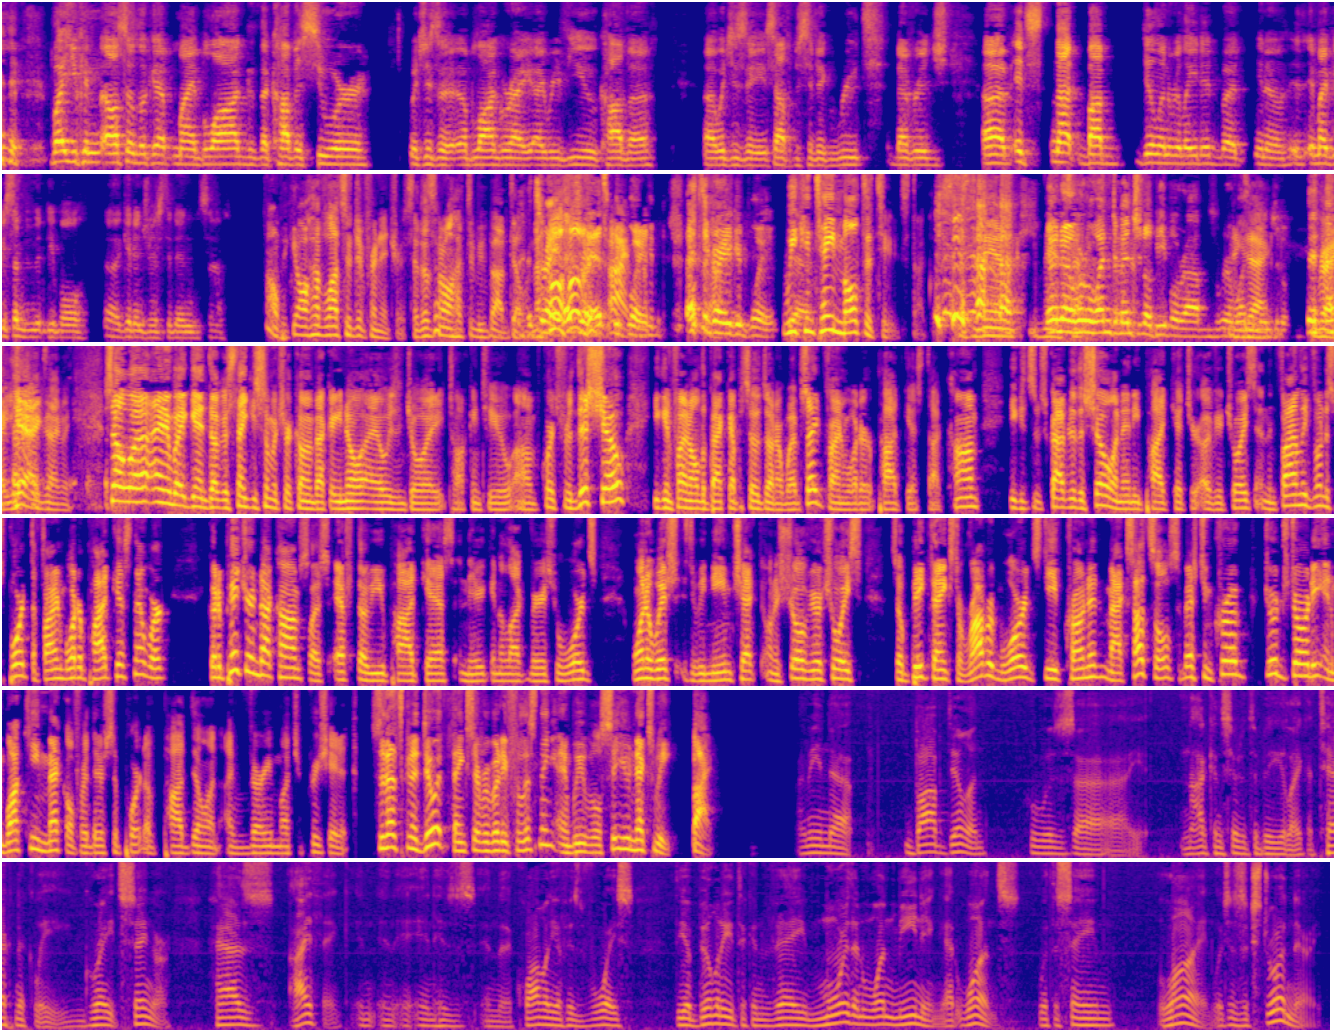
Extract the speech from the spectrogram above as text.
but you can also look up my blog, The Kava Sewer, which is a, a blog where I, I review kava, uh, which is a South Pacific root beverage. Uh, it's not Bob Dylan related, but you know it, it might be something that people uh, get interested in. So Oh, we all have lots of different interests. It doesn't all have to be Bob Dylan. That's right, that's right, that's a good point. can- that's a very good point. We Yeah. contain multitudes, Douglas. Man- no, man, no, we're one-dimensional people, Rob. We're Exactly. one-dimensional. right. Yeah, exactly. So uh, anyway, again, Douglas, thank you so much for coming back. You know, I always enjoy talking to you. Um, of course, for this show, you can find all the back episodes on our website, fireandwaterpodcast.com. You can subscribe to the show on any podcatcher of your choice. And then finally, if you want to support the Fire and Water Podcast Network, go to patreon.com slash FW podcast. And there you can unlock various rewards. One of which is to be name checked on a show of your choice. So big thanks to Robert Ward, Steve Cronin, Max Hutzel, Sebastian Krug, George Doherty, and Joaquin Meckel for their support of Pod Dylan. I very much appreciate it. So that's going to do it. Thanks everybody for listening, and we will see you next week. Bye. I mean, uh, Bob Dylan, who was uh, not considered to be like a technically great singer, has, I think, in, in, in his in the quality of his voice, the ability to convey more than one meaning at once with the same line, which is extraordinary.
